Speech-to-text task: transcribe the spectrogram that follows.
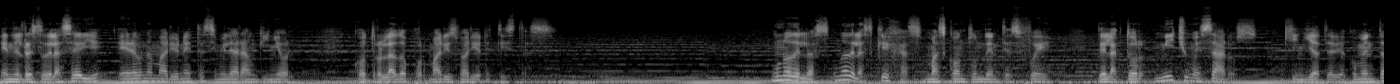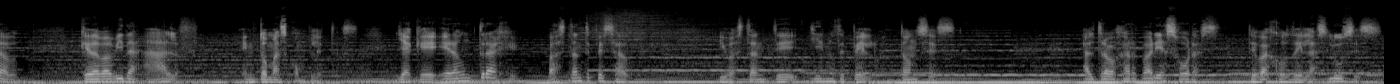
En el resto de la serie era una marioneta similar a un guiñol, controlado por varios marionetistas. de las, una de las quejas más contundentes fue del actor Michu Mesaros, quien ya te había comentado, que daba vida a Alf en tomas completas, ya que era un traje bastante pesado y bastante lleno de pelo. Entonces, al trabajar varias horas debajo de las luces,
